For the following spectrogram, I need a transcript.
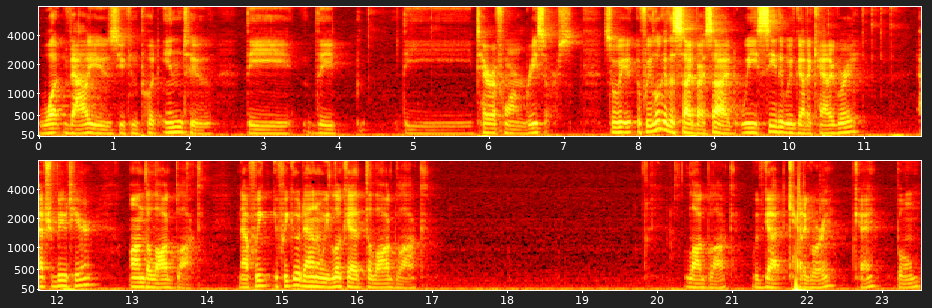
what values you can put into the the the Terraform resource. So we, if we look at this side by side, we see that we've got a category attribute here on the log block. Now if we if we go down and we look at the log block, log block, we've got category, okay, boom.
